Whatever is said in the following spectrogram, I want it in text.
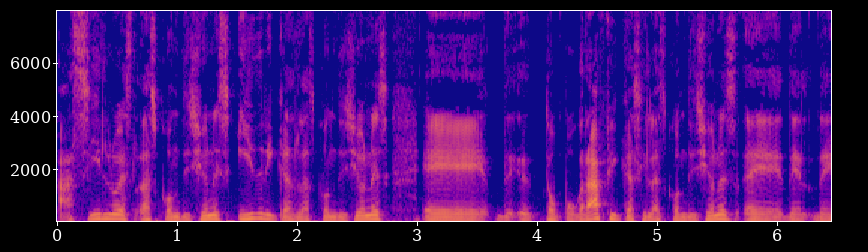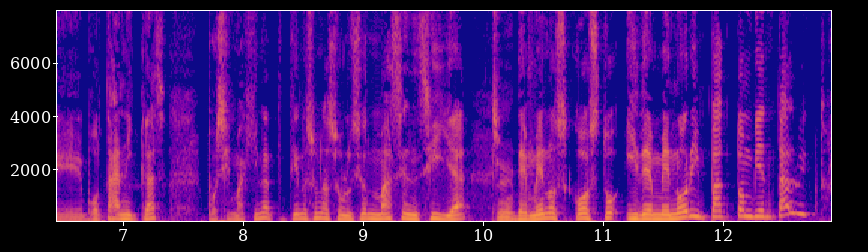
así lo es, las condiciones hídricas, las condiciones eh, topográficas y las condiciones eh, de, botánicas, pues imagínate, tienes una solución más sencilla, de menos costo y de menor impacto ambiental, Víctor.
